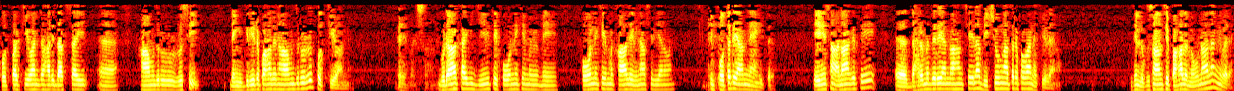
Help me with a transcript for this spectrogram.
පොත්පත් කියවන්න හරි දක්ෂයි හාමුදුරුවෝ රුසි. දැන් ඉදිරියට පහළ වෙන හාමුදුරුවෝ පොත් කියවන්නේ. එහෙමයි ස්වාමී. ගොඩාක් අයගේ ජීවිතේ ෆෝන් එකෙම මේ ෆෝන් එකෙම කාලේ විනාශ වෙ යනවනේ. ඉතින් පොතට යන්නේ නැහැ හිත. ඒ නිසා අනාගතේ ධර්මදරයන් වහන්සේලා භික්ෂුන් අතර පවා නැතිලා යනවා. ඉතින් ලොකු සංසේ පහළ නොවුනා නම් ඉවරයි.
